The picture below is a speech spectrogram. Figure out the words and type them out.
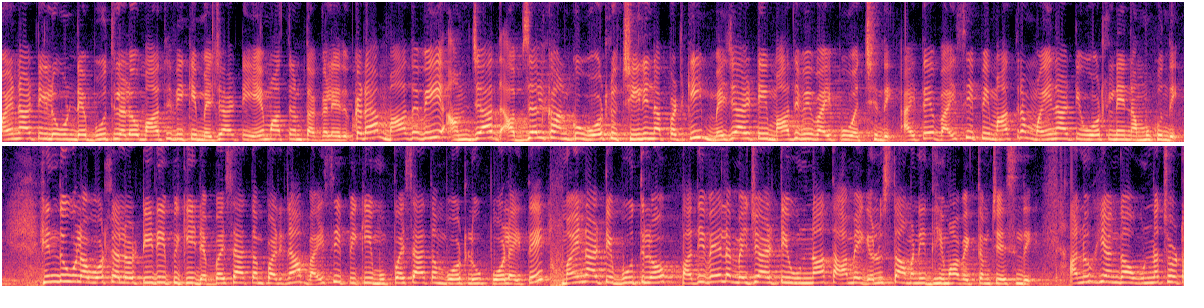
మైనార్టీలు ఉండే బూత్లలో మాధవికి మెజారిటీ ఏమాత్రం తగ్గలేదు. ఇక్కడ మాధవి మాధవి అంజాద్ అఫ్జల్ ఖాన్కు ఓట్లు చీలినప్పటికీ మెజారిటీ మాధవి వైపు వచ్చింది. అయితే వైసీపీ మాత్రం మైనార్టీ ఓట్లనే నమ్ముకుంది. హిందువుల ఓట్లలో టీడీపీకి డెబ్బై శాతం పడినా వైసీపీకి ముప్పై శాతం ఓట్లు పోలైతే మైనార్టీ బూత్లో పదివేల మెజారిటీ ఉన్నా తామే గెలుస్తామని ధీమా వ్యక్తం చేసింది. అనూహ్యంగా ఉన్న చోట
